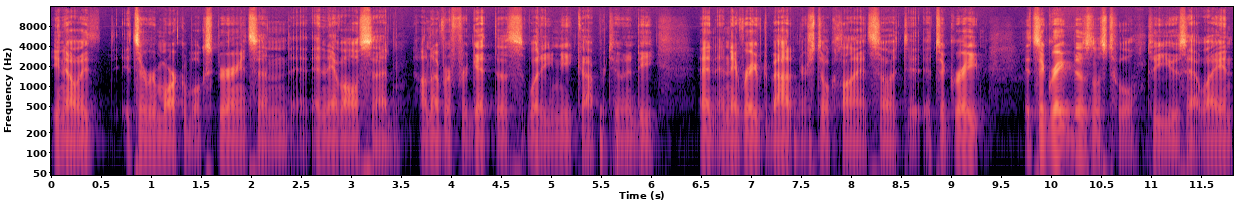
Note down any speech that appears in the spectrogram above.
you know, it, it's a remarkable experience, and and they've all said, "I'll never forget this. What a unique opportunity," and and they've raved about it, and they're still clients. So it, it's a great it's a great business tool to use that way. And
